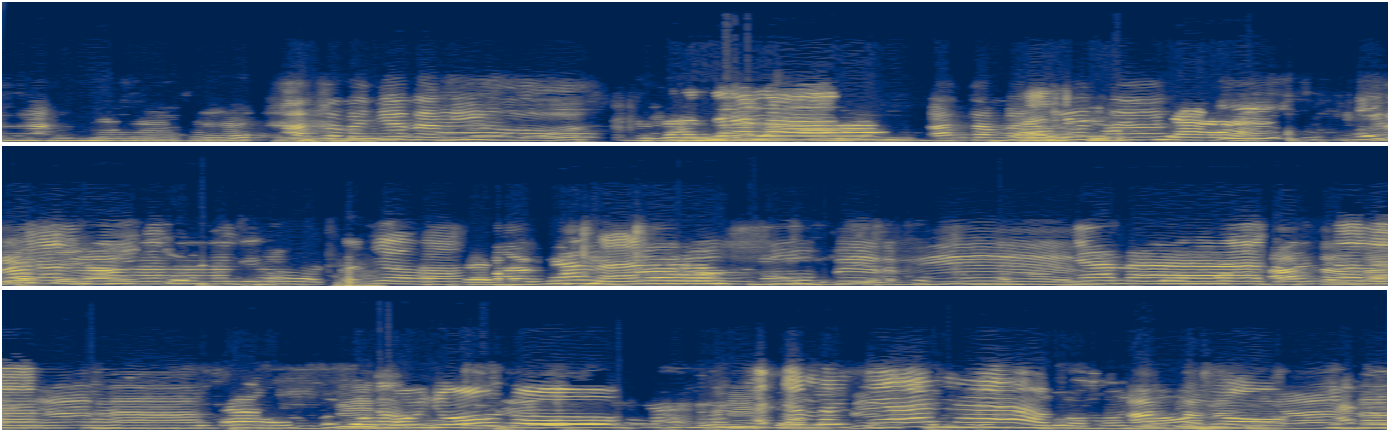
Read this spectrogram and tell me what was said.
Hasta mañana, amigos. Mañana. Hasta mañana. Gracias. Participaron súper bien. Hasta mañana. Como yo no. Besos, besos. Como yo Hasta no. mañana.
